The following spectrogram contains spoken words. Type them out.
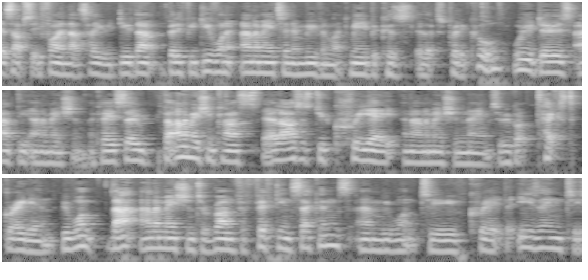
it's absolutely fine. That's how you do that. But if you do want it animated and moving like me because it looks pretty cool, all you do is add the animation. Okay, so the animation class, it allows us to create an animation name. So we've got text gradient. We want that animation to run for 15 seconds and we want to create the easing to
